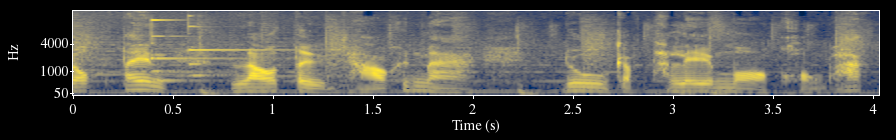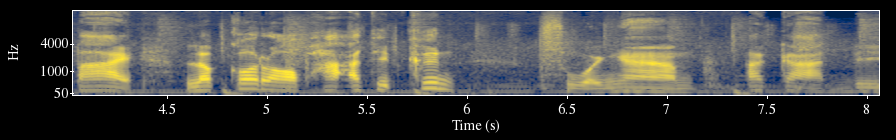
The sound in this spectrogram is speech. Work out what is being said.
นกเต้น เราตื่นเช้าขึ้นมา ดูกับทะเลหมอกของภาคใต้ แล้วก็รอพระอาทิตย์ขึ้น สวยงาม อากาศดี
